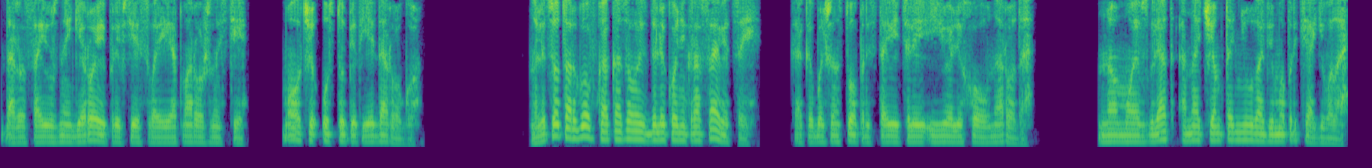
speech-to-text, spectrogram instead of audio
Даже союзные герои при всей своей отмороженности молча уступят ей дорогу. На лицо торговка оказалась далеко не красавицей, как и большинство представителей ее лихого народа. Но мой взгляд она чем-то неуловимо притягивала.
